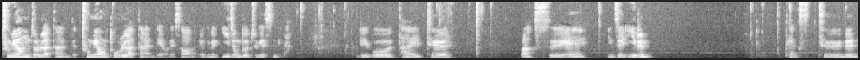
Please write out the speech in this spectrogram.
투명조를 나타내는데 투명도를 나타낸대요. 그래서 여기는 이 정도 주겠습니다. 그리고 타이틀 박스에 이제 이름 텍스트는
